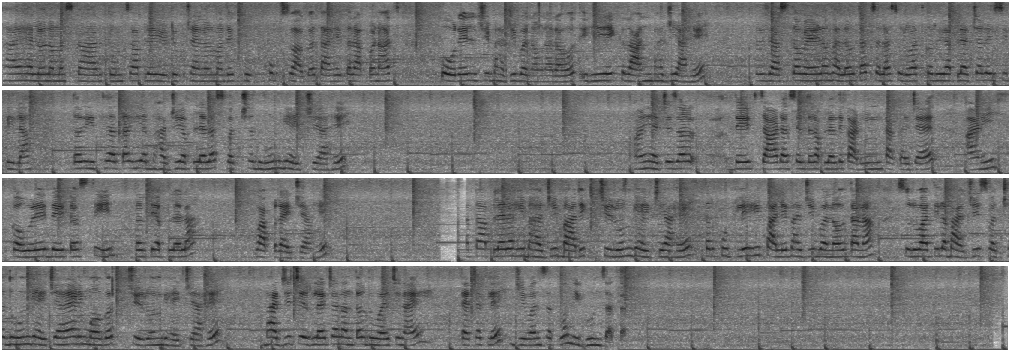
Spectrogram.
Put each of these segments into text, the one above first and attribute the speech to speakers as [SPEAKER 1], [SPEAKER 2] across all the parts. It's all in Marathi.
[SPEAKER 1] हाय हॅलो नमस्कार. तुमचं आपल्या यूट्यूब चॅनलमध्ये खूप खूप स्वागत आहे. तर आपण आज कोरेलची भाजी बनवणार आहोत. ही एक रानभाजी आहे. तर जास्त वेळ न घालवता चला सुरुवात करूया आपल्या आजच्या रेसिपीला तर इथे आता ही भाजी आपल्याला स्वच्छ धुवून घ्यायची आहे. आणि ह्याचे जर देठ जाड असेल तर आपल्याला ते काढून टाकायचे आहेत. आणि कवळे देठ असतील तर ते आपल्याला वापरायचे आहे. आता आपल्याला ही भाजी बारीक चिरून घ्यायची आहे. तर कुठलीही पालेभाजी बनवताना सुरुवातीला भाजी स्वच्छ धुवून घ्यायची आहे आणि मगच चिरून घ्यायची आहे. भाजी चिरल्याच्या नंतर धुवायची नाही त्याच्यातले जीवनसत्व निघून जातात.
